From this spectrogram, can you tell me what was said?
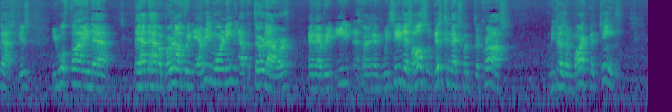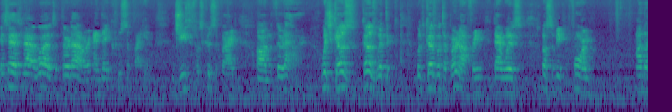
passages, you will find that they had to have a burnt offering every morning at the third hour, and every eat. Uh, and we see this also. This connects with the cross because in Mark 15, it says, "Now it was the third hour, and they crucified him." Jesus was crucified on the third hour, which goes goes with the which good with the burnt offering that was supposed to be performed on the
